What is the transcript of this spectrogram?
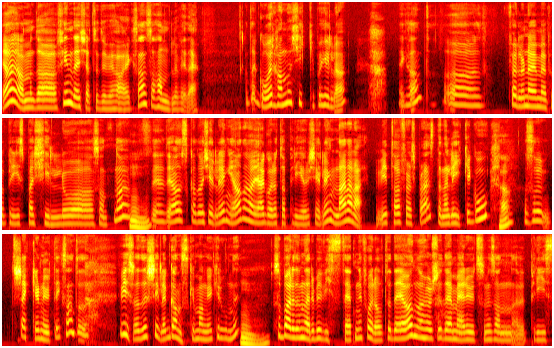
Ja ja, men da finn det kjøttet du vil ha, ikke sant. Så handler vi det. Og da går han og kikker på hylla, ikke sant. Og følger nøye med på pris per kilo og sånt noe. Mm. Ja, skal du ha kylling? Ja da, jeg går og tar Prior kylling. Nei, nei, nei. Vi tar First Price, den er like god. ja. Og så sjekker den ut, ikke sant. Og det viser seg at det skiller ganske mange kroner. Mm. Så bare den der bevisstheten i forhold til det òg, nå høres jo det mer ut som en sånn pris,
